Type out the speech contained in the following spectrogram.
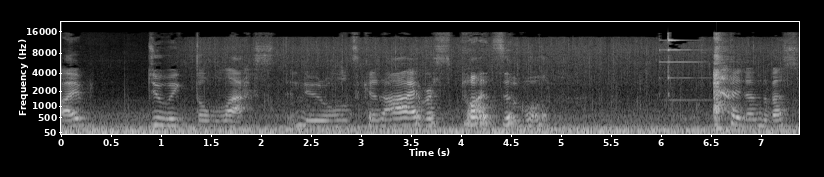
I'm doing the last noodles because I'm responsible. and I'm the best,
